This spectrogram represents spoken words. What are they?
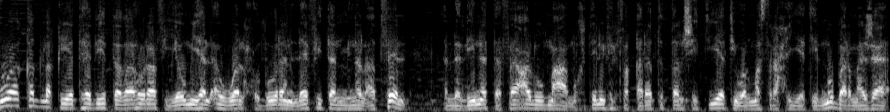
وقد لقيت هذه التظاهرة في يومها الأول حضورا لافتا من الأطفال. الذين تفاعلوا مع مختلف الفقرات التنشيطية والمسرحية المبرمجة.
